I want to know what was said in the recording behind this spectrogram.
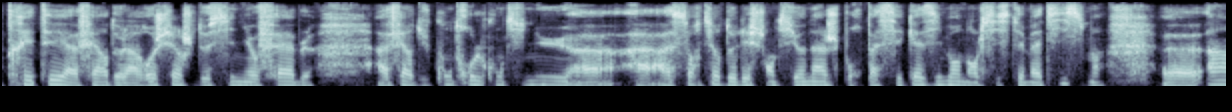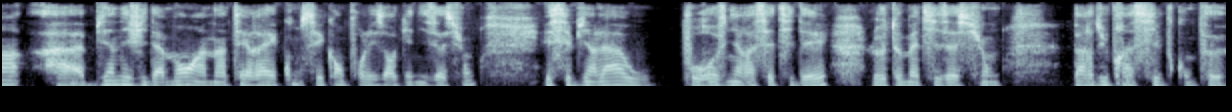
traiter, à faire de la recherche de signaux faibles, à faire du contrôle continu, à, à, sortir de l'échantillonnage pour passer quasiment dans le systématisme, euh, un, a bien évidemment un intérêt conséquent pour les organisations et c'est bien là où, pour revenir à cette idée, l'automatisation part du principe qu'on peut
